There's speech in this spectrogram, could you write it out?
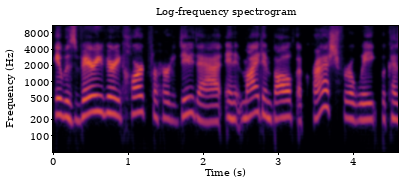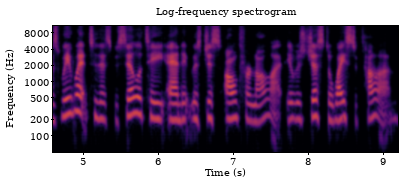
it was very, very hard for her to do that. And it might involve a crash for a week because we went to this facility and it was just all for naught. It was just a waste of time.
